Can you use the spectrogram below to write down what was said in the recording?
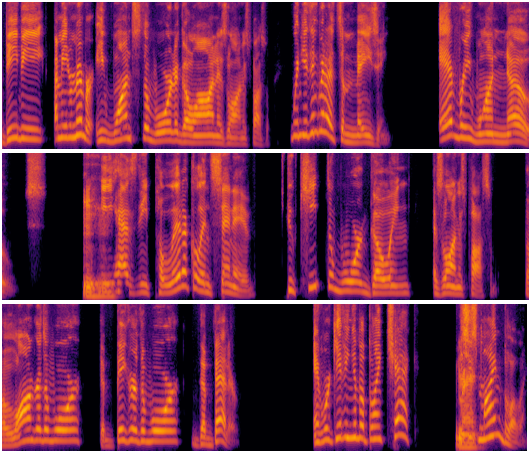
Bibi. I mean, remember he wants the war to go on as long as possible. When you think about it, it's amazing. Everyone knows Mhm. he has the political incentive to keep the war going as long as possible. The longer the war, the bigger the war, the better. And we're giving him a blank check. It's Right. just mind blowing.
